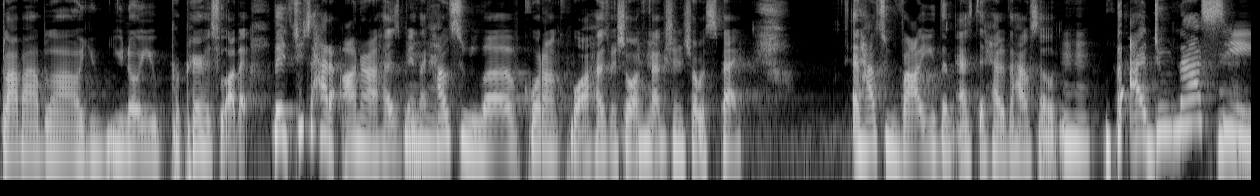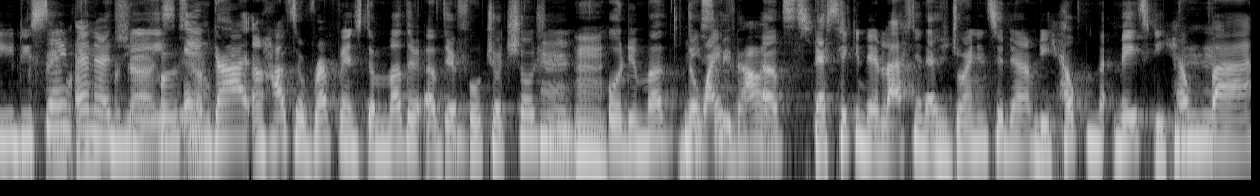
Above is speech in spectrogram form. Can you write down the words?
blah blah blah. You you know you prepare his food. All that they teach us how to honor our husband, like hmm. how to love quote unquote our husband, show hmm. affection, show respect and how to value them as the head of the household. Mm-hmm. But I do not mm-hmm. see the, same, thing. For energy guys. in God on how to reference the mother of their mm-hmm. future children mm. or the mother, the Needs to be wife of, that's taking their last name, that's joining to them, the helpmates, the help by,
